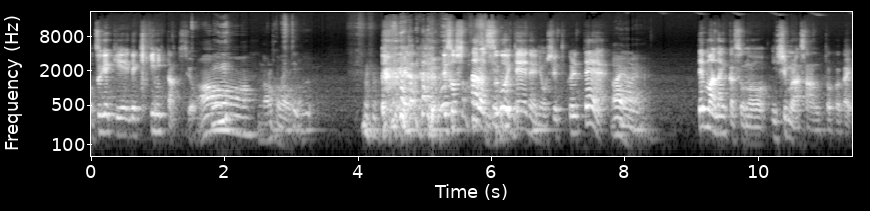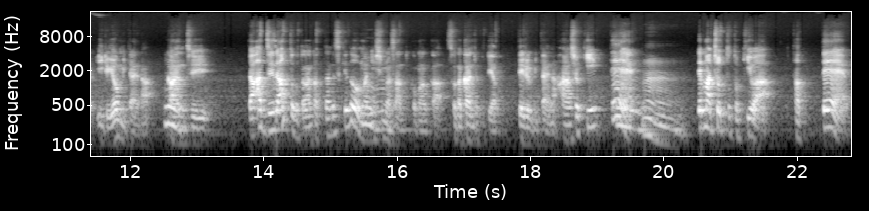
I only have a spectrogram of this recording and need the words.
突撃で聞きに行ったんですよ。ああなるほど でそしたらすごい丁寧に教えてくれてはいはい。でまあなんかその西村さんとかがいるよみたいな感じ、あ全然会ったことなかったんですけど、まあ、うん西村さんとかもなんかそんな感じのことやってるみたいな話を聞いて、うん。うんでまあちょっと時は経って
